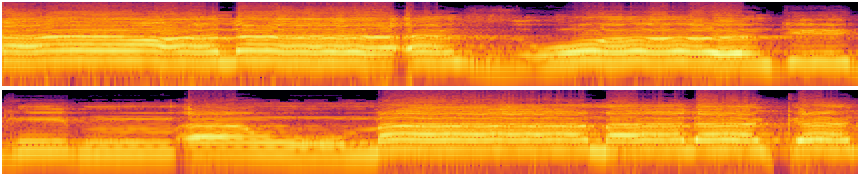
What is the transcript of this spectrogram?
على أزواجهم أو ما ملكت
